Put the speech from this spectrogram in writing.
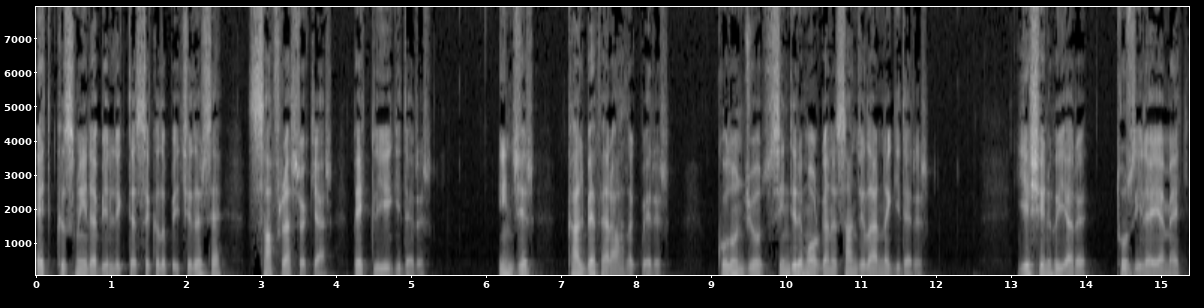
Et kısmı ile birlikte sıkılıp içilirse safra söker, pekliği giderir. İncir kalbe ferahlık verir. Kuluncu sindirim organı sancılarını giderir. Yeşil hıyarı tuz ile yemek,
